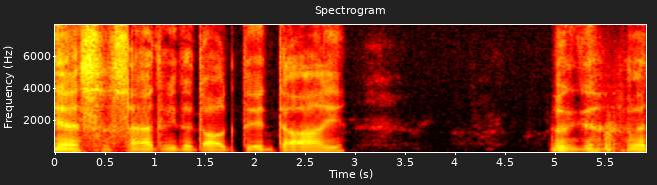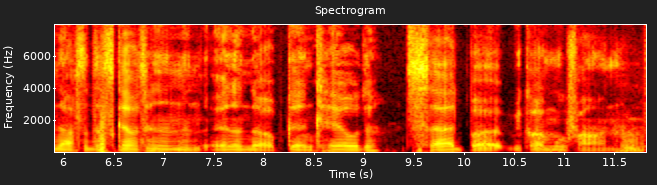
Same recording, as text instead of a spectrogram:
Yes, sadly the dog did die. Went after the skeleton and ended up getting killed. It's sad, but we gotta move on.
